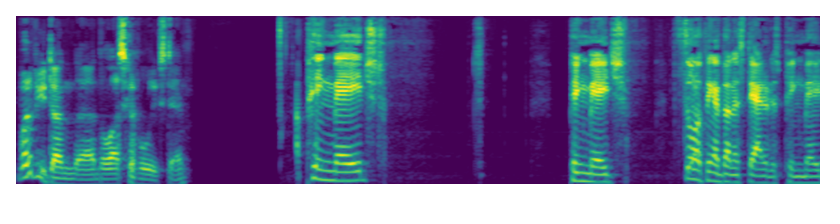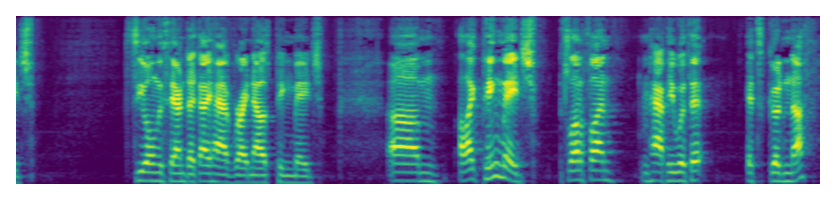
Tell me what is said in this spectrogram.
what have you done uh, the last couple of weeks, Dan? ping maged. Ping mage. It's the only thing I've done in standard is ping mage. It's the only standard deck I have right now is ping mage. Um, I like ping mage. It's a lot of fun. I'm happy with it. It's good enough.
